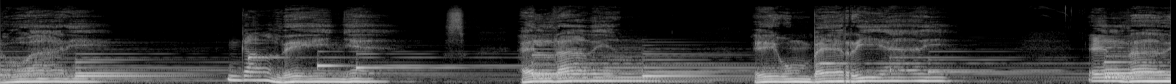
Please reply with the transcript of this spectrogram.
loari. Galdeinez eldadin egun berriari Eldadin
